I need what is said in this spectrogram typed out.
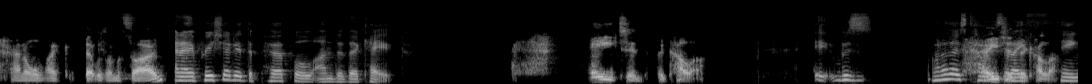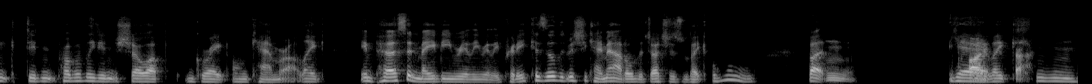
panel like that was on the side. And I appreciated the purple under the cape. Hated the color. It was one of those colors that I colour. think didn't probably didn't show up great on camera. Like in person, maybe really really pretty because when she came out, all the judges were like, "Ooh," but Mm, yeah, I- like uh, mm,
